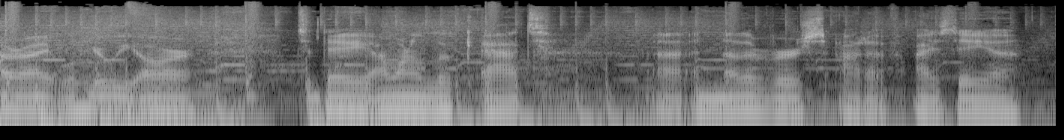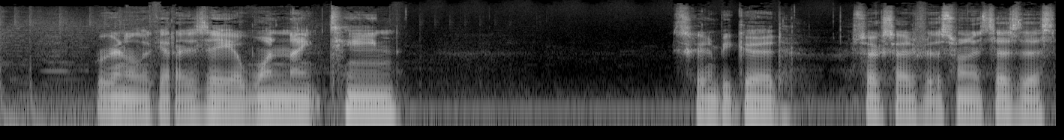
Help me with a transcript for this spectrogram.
All right, well, here we are. Today I want to look at uh, another verse out of Isaiah. We're going to look at Isaiah 119. It's going to be good. I'm so excited for this one. It says this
